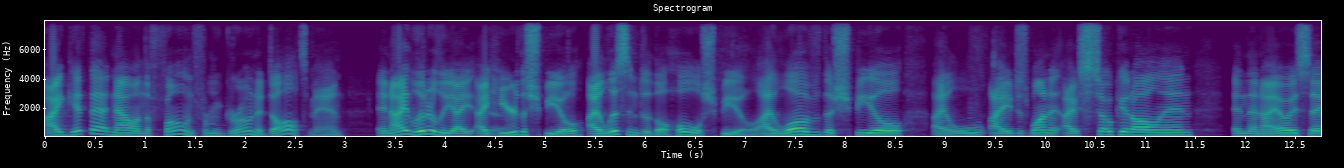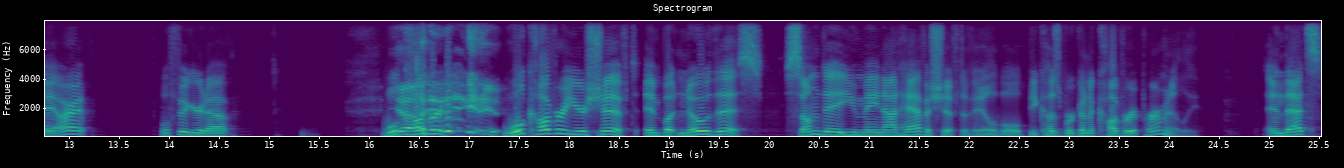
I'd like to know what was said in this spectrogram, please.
I get that now on the phone from grown adults, man. And I literally, I, I Yeah. hear the spiel. I listen to the whole spiel. I love the spiel. I, I just want to, I soak it all in. And then I always say, all right, we'll figure it out. We'll Yeah. cover, Yeah, yeah. we'll cover your shift. And, but know this someday you may not have a shift available because we're going to cover it permanently. And that's,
